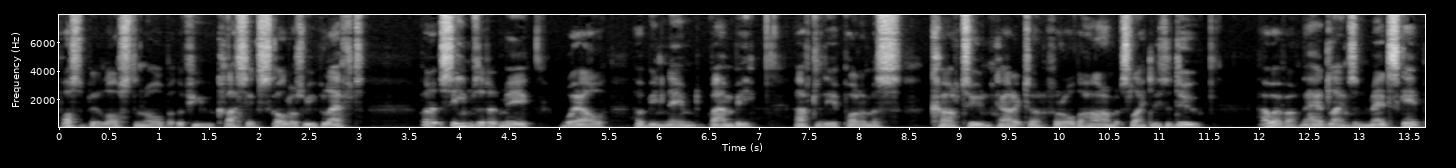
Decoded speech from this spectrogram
possibly lost in all but the few classic scholars we've left, but it seems that it may well have been named Bambi after the eponymous cartoon character for all the harm it's likely to do. However, the headlines in Medscape,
